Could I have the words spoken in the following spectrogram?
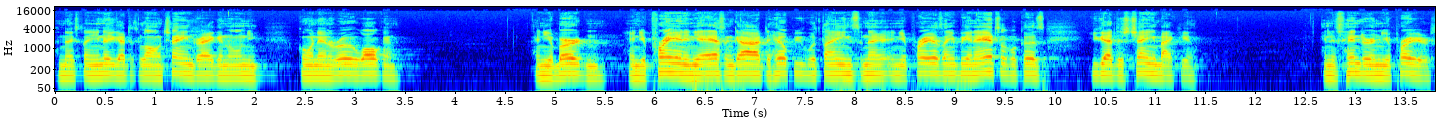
The next thing you know, you got this long chain dragging on you, going down the road, walking. And you're burdened. And you're praying and you're asking God to help you with things. And, and your prayers ain't being answered because you got this chain back here. And it's hindering your prayers.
